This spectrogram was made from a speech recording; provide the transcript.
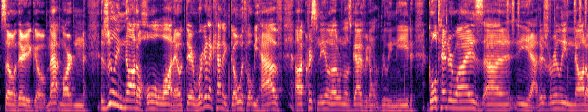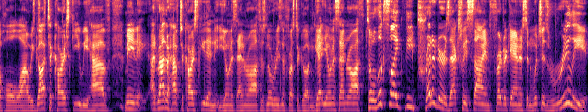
So there you go, Matt Martin. There's really not a whole lot out there. We're gonna kind of go with what we have. Uh, Chris Neil, another one of those guys we don't really need. Goaltender wise, uh, yeah, there's really not a whole lot. We got Tokarski. We have. I mean, I'd rather have Tokarski than Jonas Enroth. There's no reason for us to go out and get Jonas Enroth. So it looks like the Predators actually signed Frederik Andersen, which is really,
